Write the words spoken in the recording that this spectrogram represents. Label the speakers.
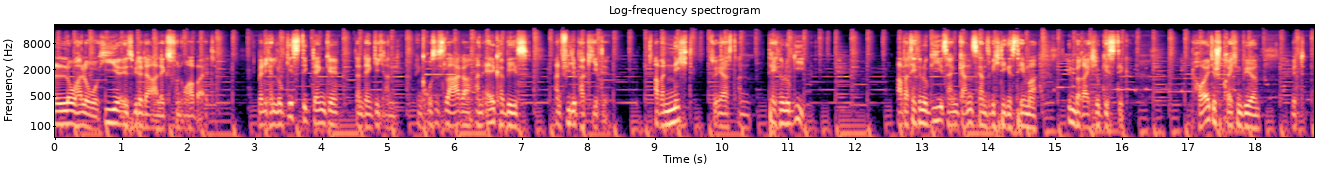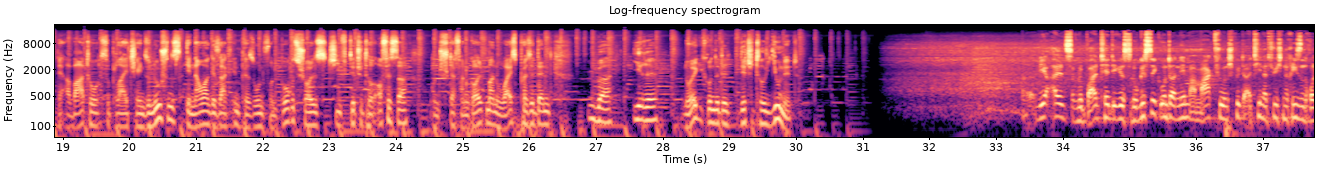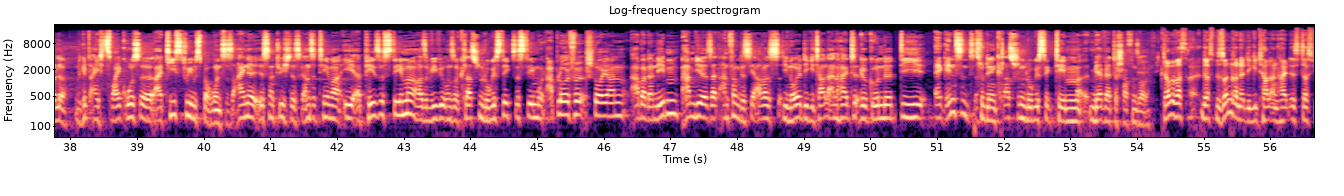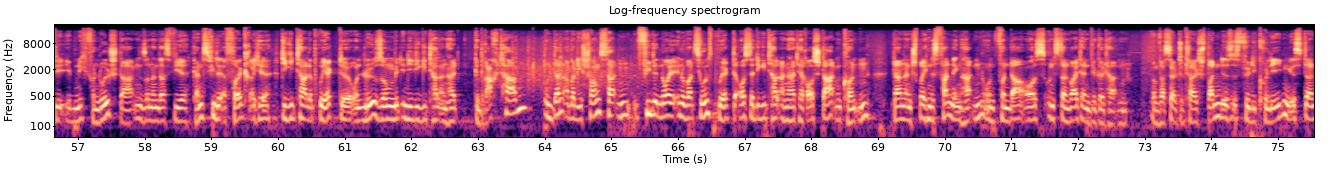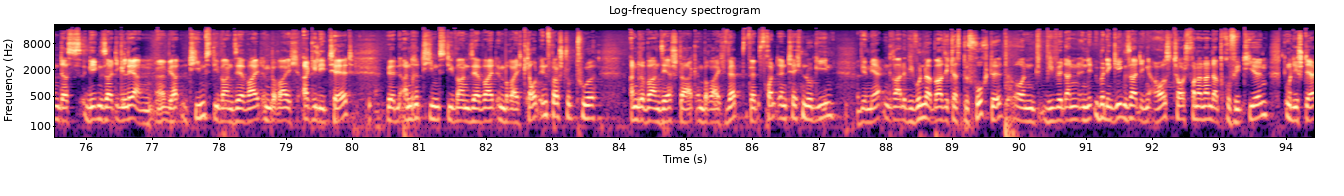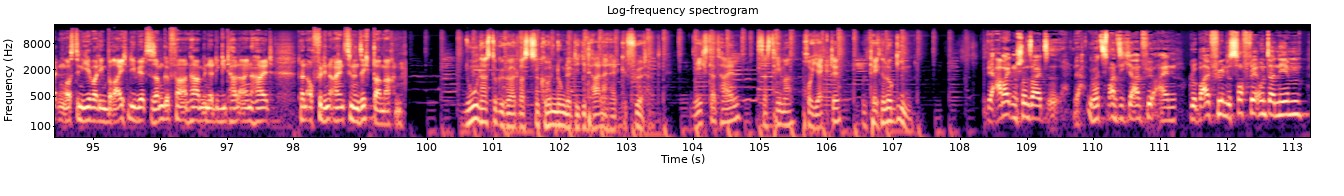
Speaker 1: Hallo, hallo, hier ist wieder der Alex von Orbeit. Wenn ich an Logistik denke, dann denke ich an ein großes Lager, an LKWs, an viele Pakete. Aber nicht zuerst an Technologie. Aber Technologie ist ein ganz, ganz wichtiges Thema im Bereich Logistik. Und heute sprechen wir mit der Avato Supply Chain Solutions, genauer gesagt in Person von Boris Scholz, Chief Digital Officer und Stefan Goldmann, Vice President, über ihre neu gegründete Digital Unit.
Speaker 2: Wir als global tätiges Logistikunternehmen am Markt führen, spielt IT natürlich eine Riesenrolle. Und es gibt eigentlich zwei große IT-Streams bei uns. Das eine ist natürlich das ganze Thema ERP-Systeme, also wie wir unsere klassischen Logistiksysteme und Abläufe steuern. Aber daneben haben wir seit Anfang des Jahres die neue Digitaleinheit gegründet, die ergänzend zu den klassischen Logistikthemen Mehrwerte schaffen soll.
Speaker 3: Ich glaube, was das Besondere an der Digitaleinheit ist, dass wir eben nicht von Null starten, sondern dass wir ganz viele erfolgreiche digitale Projekte und Lösungen mit in die Digitaleinheit gebracht haben und dann aber die Chance hatten, viele neue Innovationsprojekte aus der Digitaleinheit heraus starten konnten, dann entsprechendes Funding hatten und von da aus uns dann weiterentwickelt hatten. Und was halt total spannend ist, ist für die Kollegen, ist dann das gegenseitige Lernen. Wir hatten Teams, die waren sehr weit im Bereich Agilität. Wir hatten andere Teams, die waren sehr weit im Bereich Cloud-Infrastruktur. Andere waren sehr stark im Bereich Web, Web-Frontend-Technologien. Wir merken gerade, wie wunderbar sich das befruchtet und wie wir dann in, über den gegenseitigen Austausch voneinander profitieren und die Stärken aus den jeweiligen Bereichen, die wir zusammengefahren haben in der Digitaleinheit, dann auch für den Einzelnen sichtbar machen.
Speaker 1: Nun hast du gehört, was zur Gründung der Digitaleinheit geführt hat. Nächster Teil ist das Thema Projekte und Technologien.
Speaker 2: Wir arbeiten schon seit äh, ja, über 20 Jahren für ein global führendes Softwareunternehmen,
